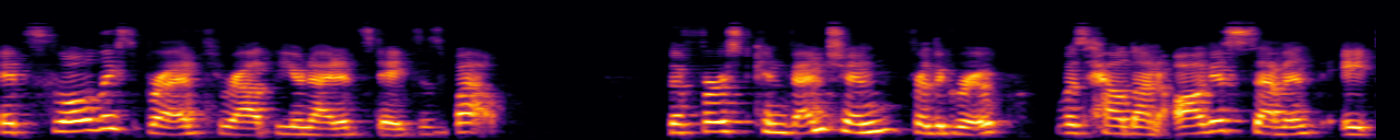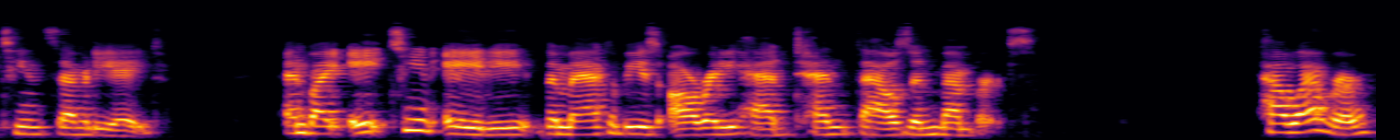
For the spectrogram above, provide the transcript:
it slowly spread throughout the United States as well. The first convention for the group was held on August 7, 1878, and by 1880, the Maccabees already had 10,000 members. However,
